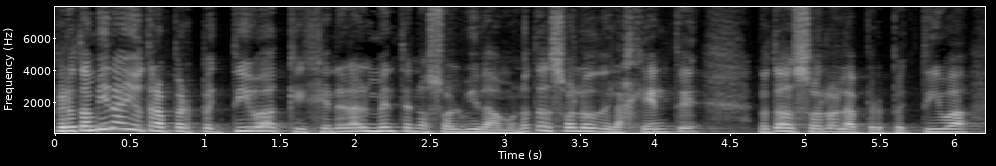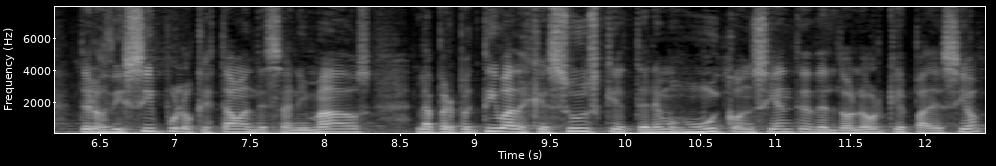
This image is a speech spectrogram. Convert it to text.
Pero también hay otra perspectiva que generalmente nos olvidamos, no tan solo de la gente, no tan solo la perspectiva de los discípulos que estaban desanimados, la perspectiva de Jesús que tenemos muy consciente del dolor que padeció,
